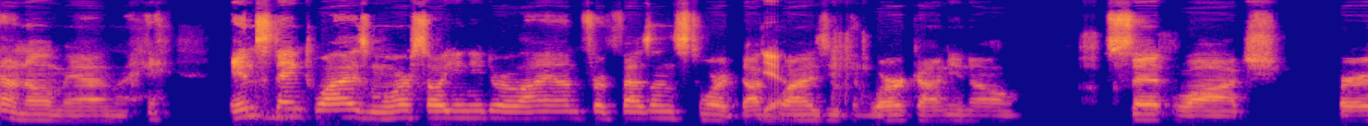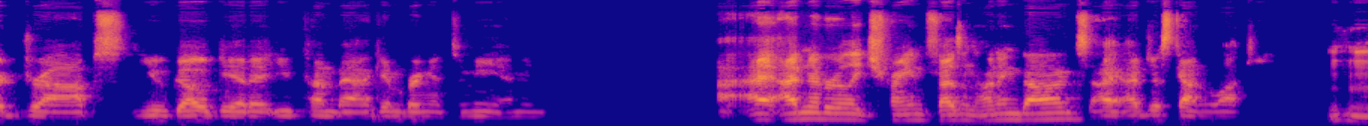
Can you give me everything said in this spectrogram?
don't know, man. Instinct wise, more so you need to rely on for pheasants. To where duck Yeah. wise, you can work on, you know, sit, watch, bird drops, you go get it, you come back and bring it to me. I mean, I, I've never really trained pheasant hunting dogs. I, I've just gotten lucky. hmm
